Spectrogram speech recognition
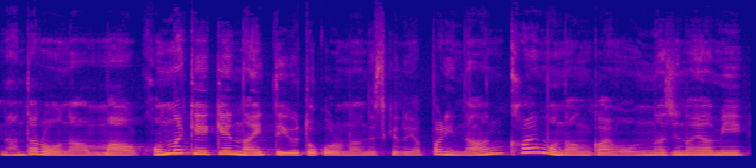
ー、なんだろうなまあこんな経験ないっていうところなんですけどやっぱり何回も何回も同じ悩み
